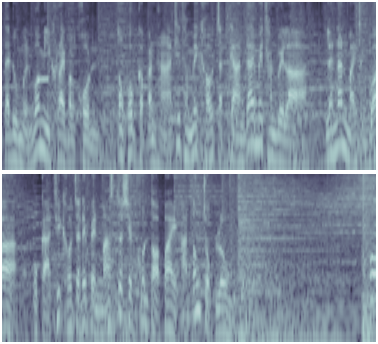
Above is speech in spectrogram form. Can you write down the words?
แต่ดูเหมือนว่ามีใครบางคน ต้องพบกับปัญหาที่ทำให้เขาจัดการได้ไม่ทันเวลา และนั่นหมายถึงว่าโอกาสที่เขาจะได้เป็นมาสเตอร์เชฟคนต่อไปอาจต้องจบลงภู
